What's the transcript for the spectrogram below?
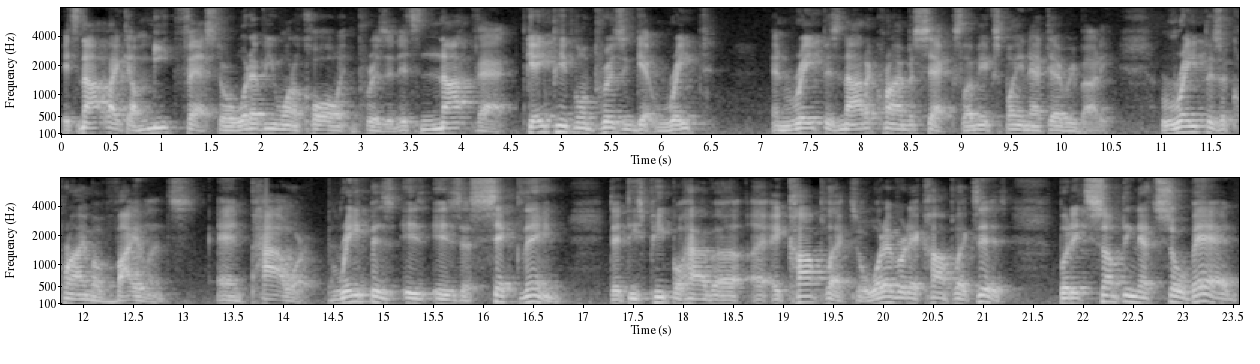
It's not like a meat fest or whatever you want to call it in prison. It's not that. Gay people in prison get raped, and rape is not a crime of sex. Let me explain that to everybody. Rape is a crime of violence and power. Rape is, is, is a sick thing that these people have a, a, a complex or whatever their complex is. But it's something that's so bad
